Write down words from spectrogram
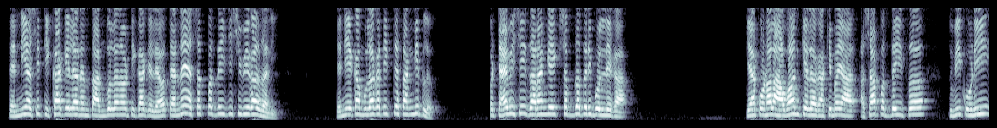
त्यांनी अशी टीका केल्यानंतर आंदोलनावर टीका केल्यावर त्यांनाही अशाच पद्धतीची शिबिगाळ झाली. त्यांनी एका मुलाखतीत ते सांगितलं पण त्याविषयी जरांगे एक शब्द तरी बोलले का? किंवा कोणाला आव्हान केलं का? की बाई अशा पद्धतीचं तुम्ही कोणी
